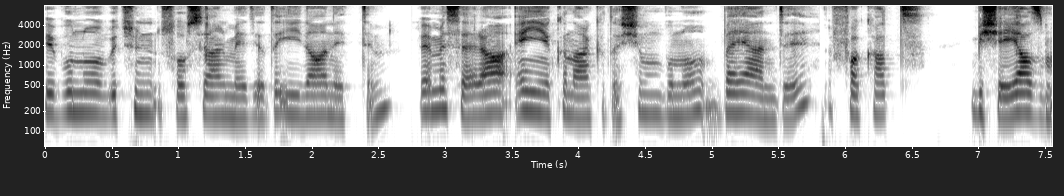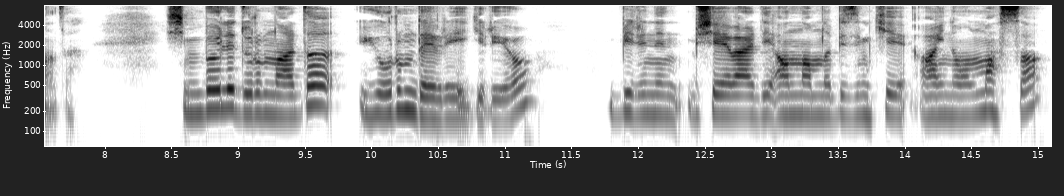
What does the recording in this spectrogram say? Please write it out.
ve bunu bütün sosyal medyada ilan ettim. Ve mesela en yakın arkadaşım bunu beğendi fakat bir şey yazmadı. Şimdi böyle durumlarda yorum devreye giriyor. Birinin bir şeye verdiği anlamla bizimki aynı olmazsa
